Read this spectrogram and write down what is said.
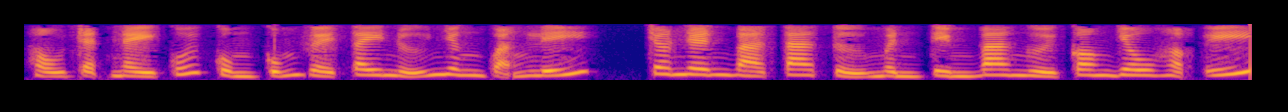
hậu trạch này cuối cùng cũng về tay nữ nhân quản lý, cho nên bà ta tự mình tìm ba người con dâu hợp ý,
